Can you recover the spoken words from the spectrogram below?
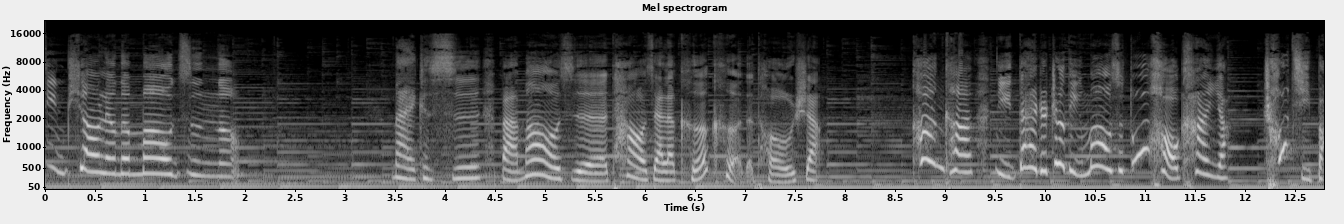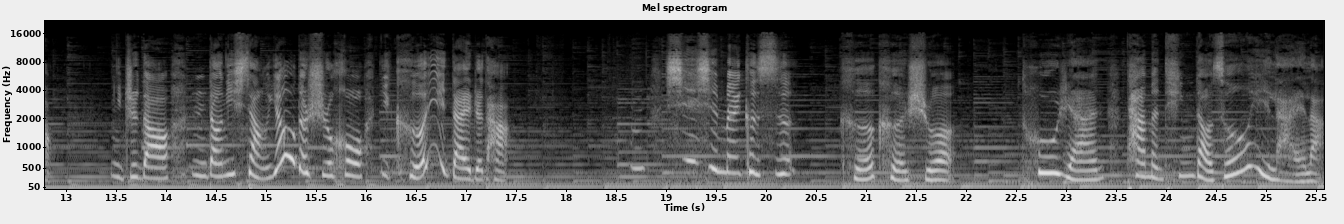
顶漂亮的帽子呢？麦克斯把帽子套在了可可的头上。看看你戴着这顶帽子多好看呀，超级棒！你知道，嗯当你想要的时候，你可以戴着它。嗯，谢谢麦克斯。可可说。突然，他们听到邹伊来了。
